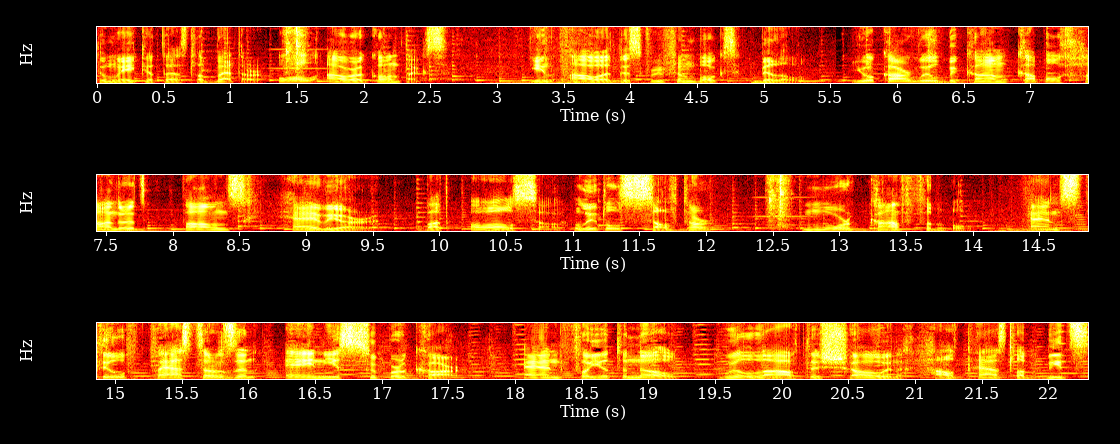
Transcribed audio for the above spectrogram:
to make a Tesla better. All our contacts in our description box below. Your car will become couple hundred pounds heavier, but also little softer, more comfortable, and still faster than any supercar. And for you to know we love to show how Tesla beats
